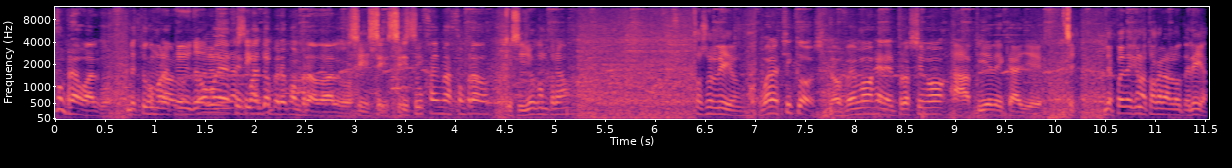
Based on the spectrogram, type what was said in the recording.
he comprado algo. ¿Ves tú He cómo el espíritu algo. de No la voy a Navidad decir cuánto, pero he comprado algo. Sí, sí, sí, ¿Y tú, sí. Jaime, has comprado? Que si yo he comprado. Todos son líos. Bueno, chicos, nos vemos en el próximo A Pie de Calle. Sí. Después de que nos toque la lotería.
